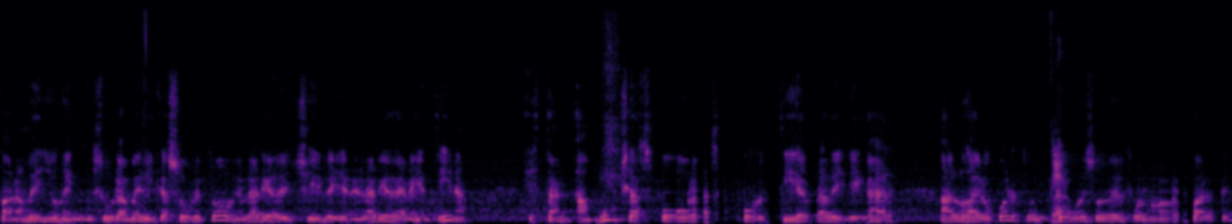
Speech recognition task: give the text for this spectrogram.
panameños en Sudamérica, sobre todo en el área de Chile y en el área de Argentina, están a muchas horas por tierra de llegar a los aeropuertos. Y todo eso debe formar parte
